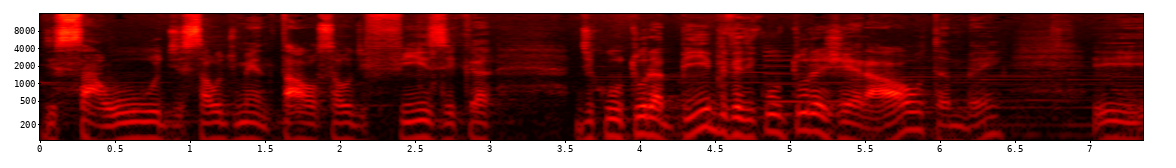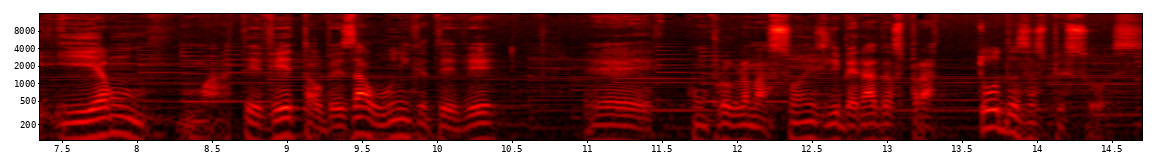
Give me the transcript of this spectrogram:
de saúde, saúde mental, saúde física, de cultura bíblica, de cultura geral também. E, e é um, uma TV, talvez a única TV, é, com programações liberadas para todas as pessoas.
